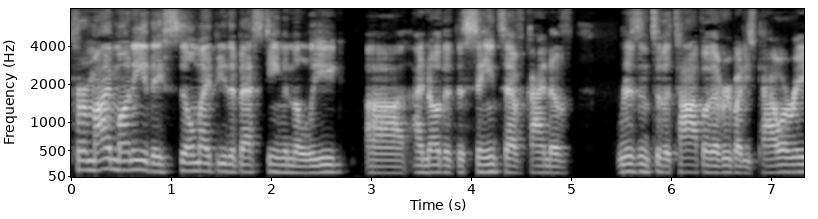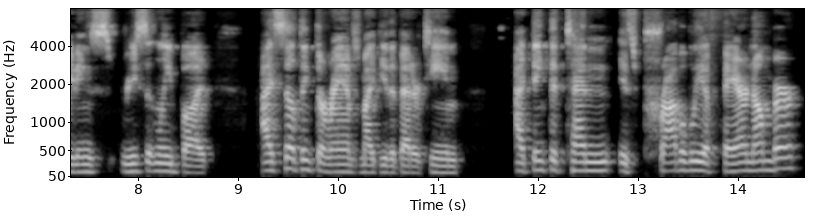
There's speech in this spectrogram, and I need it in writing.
for my money, they still might be the best team in the league. Uh, I know that the Saints have kind of risen to the top of everybody's power ratings recently, but I still think the Rams might be the better team. I think the 10 is probably a fair number.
